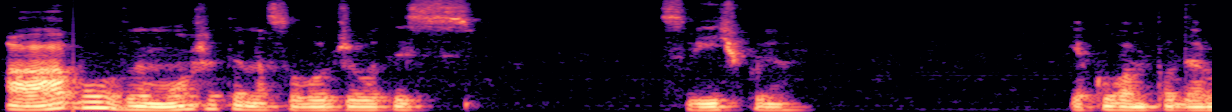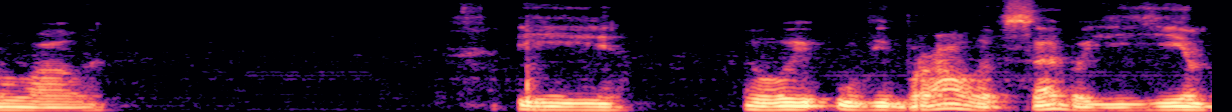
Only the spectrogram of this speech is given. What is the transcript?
або ви можете насолоджуватись свічкою, яку вам подарували. І ви увібрали в себе її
